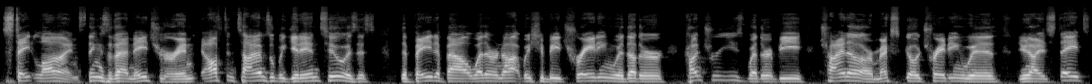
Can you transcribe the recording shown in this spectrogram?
state lines, things of that nature? And oftentimes, what we get into is this debate about whether or not we should be trading with other countries, whether it be China or Mexico trading with the United States.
